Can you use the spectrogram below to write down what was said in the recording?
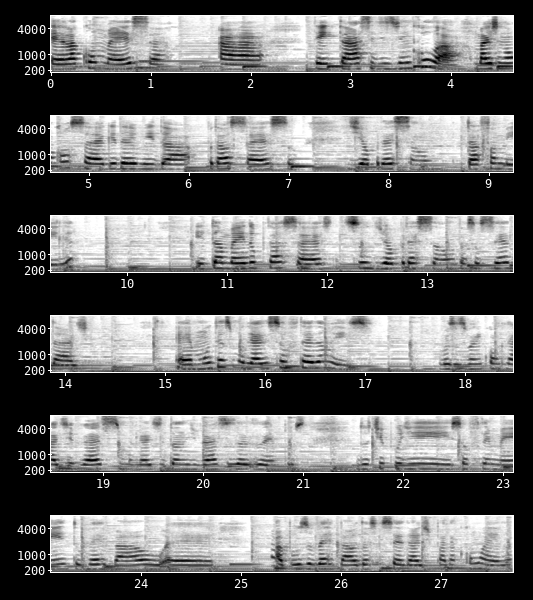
ela começa a tentar se desvincular, mas não consegue devido ao processo de opressão da família e também do processo de opressão da sociedade. É, muitas mulheres sofreram isso. Vocês vão encontrar diversas mulheres dando diversos exemplos do tipo de sofrimento verbal, é, abuso verbal da sociedade para com ela,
